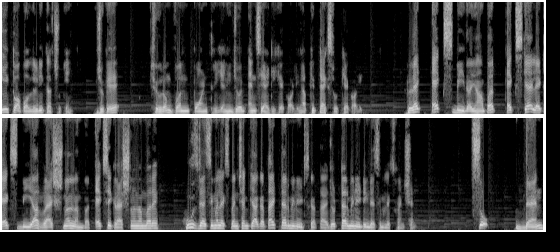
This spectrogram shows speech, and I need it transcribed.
एक तो आप ऑलरेडी कर चुके हैं, जो कि थ्योरम 1.3 यानी जो एनसीआईटी के अकॉर्डिंग आपकी टेक्स्ट बुक के according let x be the यहाँ पर एक्स क्या है? Let x be a rational number x एक रैशनल नंबर है। हुज डेसिमल एक्सपेंशन क्या करता है? टर्मिनेट्स करता है, जो terminating decimal expansion so then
